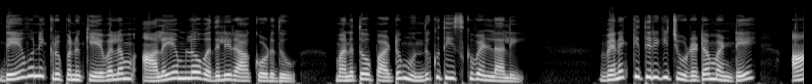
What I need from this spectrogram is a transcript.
దేవుని కృపను కేవలం ఆలయంలో వదిలి రాకూడదు మనతో పాటు ముందుకు తీసుకువెళ్ళాలి. వెనక్కి తిరిగి చూడటం అంటే ఆ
